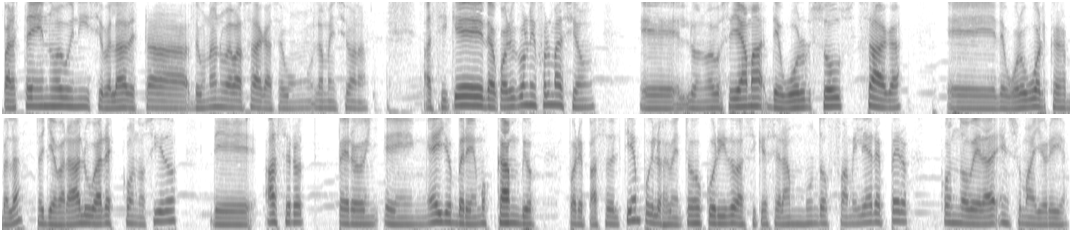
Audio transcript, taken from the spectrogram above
para este nuevo inicio, ¿verdad? De, esta, de una nueva saga, según lo menciona. Así que, de acuerdo con la información, lo nuevo se llama The World Souls Saga. de World of Warcraft, ¿verdad? Nos llevará a lugares conocidos de Azeroth, pero en, ellos veremos cambios por el paso del tiempo y los eventos ocurridos, así que serán mundos familiares, pero con novedad en su mayoría.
